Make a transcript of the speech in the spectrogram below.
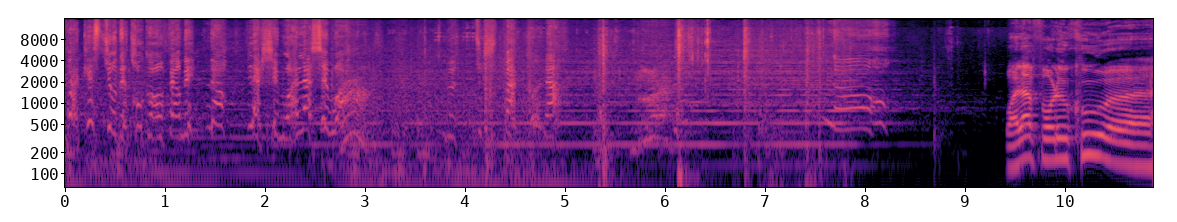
Pas question d'être encore enfermé Non Lâchez-moi, lâchez-moi Me touche pas, connard Non Voilà pour le coup. euh,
